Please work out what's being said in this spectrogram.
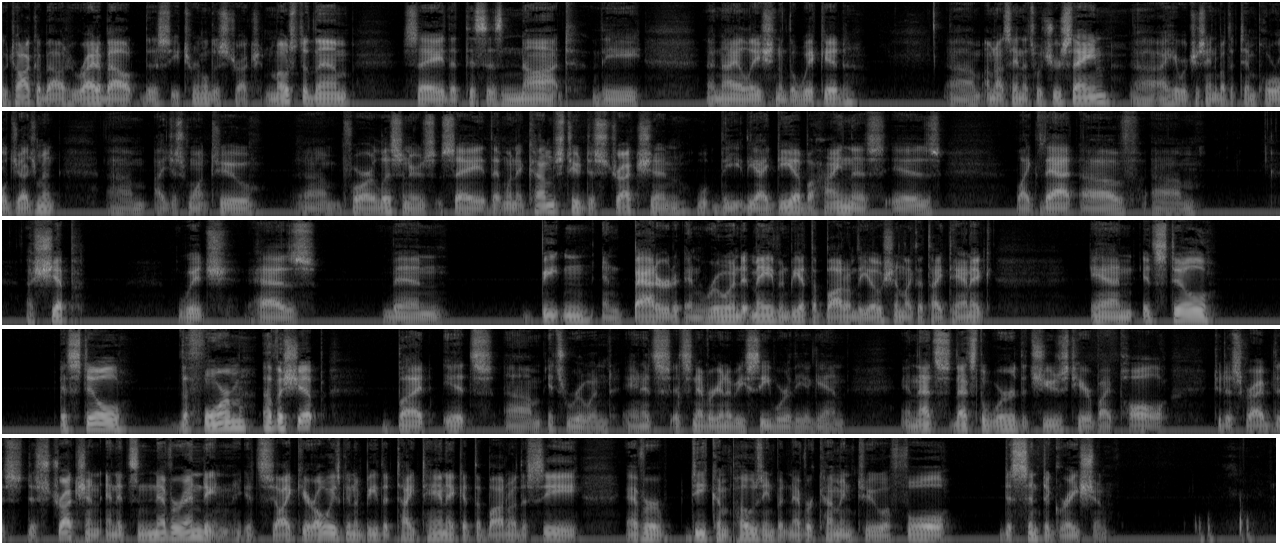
who talk about, who write about this eternal destruction. Most of them say that this is not the annihilation of the wicked. Um, I'm not saying that's what you're saying. Uh, I hear what you're saying about the temporal judgment. Um, I just want to, um, for our listeners, say that when it comes to destruction, the the idea behind this is like that of um, a ship which has been beaten and battered and ruined. It may even be at the bottom of the ocean like the Titanic. And it's still it's still the form of a ship, but it's um, it's ruined and it's it's never going to be seaworthy again. And that's that's the word that's used here by Paul to describe this destruction and it's never ending. It's like you're always going to be the Titanic at the bottom of the sea ever decomposing but never coming to a full disintegration.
